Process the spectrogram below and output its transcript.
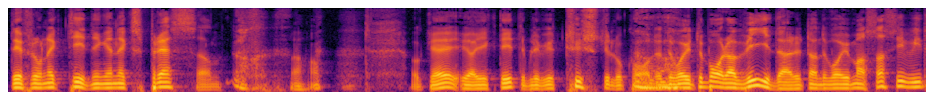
Det är från tidningen Expressen. Jaha. Okej, jag gick dit, det blev ju tyst i lokalen. Det var ju inte bara vi där, utan det var ju massa civil,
